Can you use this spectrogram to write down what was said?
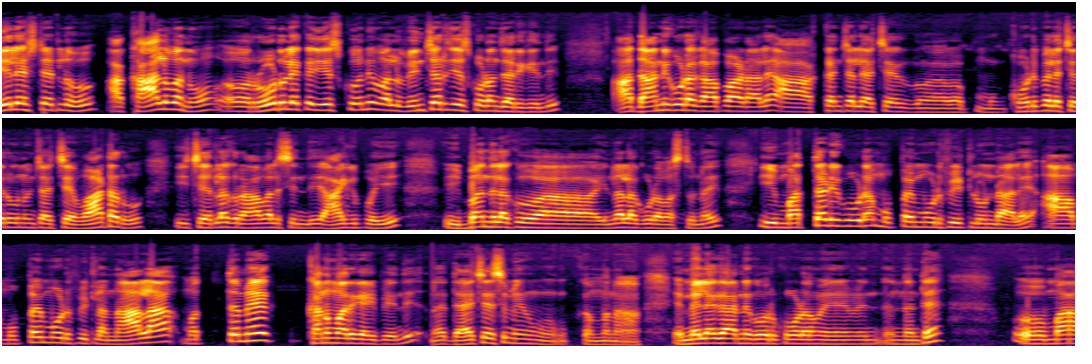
రియల్ ఎస్టేట్లు ఆ కాలువను రోడ్డు లెక్క చేసుకొని వాళ్ళు వెంచర్ చేసుకోవడం జరిగింది. ఆ దాన్ని కూడా కాపాడాలి. ఆ అక్కంచెల్లి వచ్చే కోడిపిల్ల చెరువు నుంచి వచ్చే వాటరు ఈ చెరువులకు రావాల్సింది ఆగిపోయి ఇబ్బందులకు ఇళ్ళలకు కూడా వస్తున్నాయి. ఈ మత్తడి కూడా ముప్పై మూడు ఫీట్లు ఉండాలి. ఆ ముప్పై మూడు ఫీట్ల నాల మొత్తమే కనుమరుగైపోయింది. దయచేసి మేము మన ఎమ్మెల్యే గారిని కోరుకోవడం ఏంటంటే మా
